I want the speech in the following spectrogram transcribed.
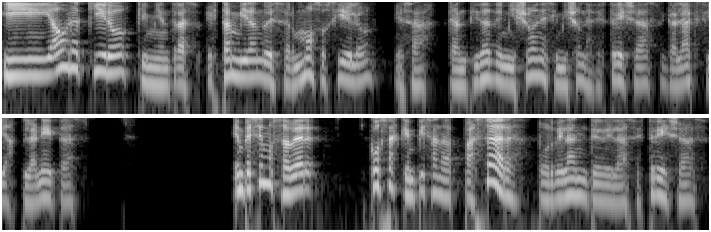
y ahora quiero que mientras están mirando ese hermoso cielo, esa cantidad de millones y millones de estrellas, galaxias, planetas, empecemos a ver cosas que empiezan a pasar por delante de las estrellas,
